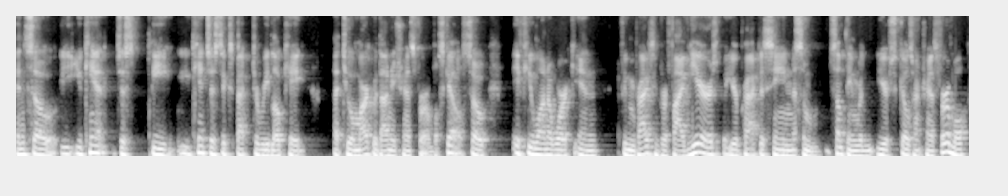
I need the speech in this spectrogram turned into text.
And so you can't just be, you can't just expect to relocate uh, to a market without any transferable skills. So if you want to work in if you've been practicing for five years, but you're practicing some something where your skills aren't transferable,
